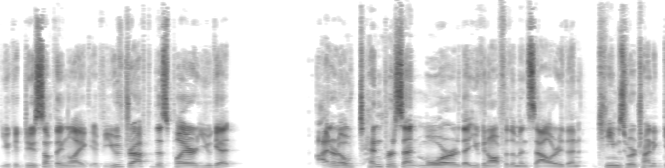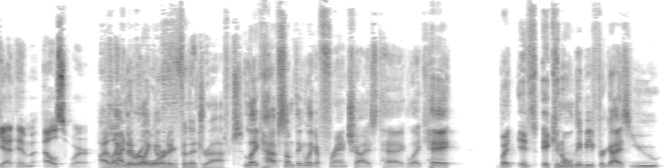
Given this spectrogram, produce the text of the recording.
you could do something like if you've drafted this player, you get I don't know ten percent more that you can offer them in salary than teams who are trying to get him elsewhere. I like Kind the of like a rewarding f- for the draft. like have something like a franchise tag. Like, hey, but it's it can only be for guys you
